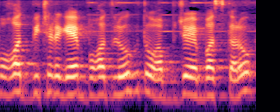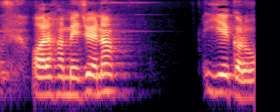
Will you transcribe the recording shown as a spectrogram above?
बहुत बिछड़ गए बहुत लोग तो अब जो है बस करो और हमें जो है ना ये करो।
